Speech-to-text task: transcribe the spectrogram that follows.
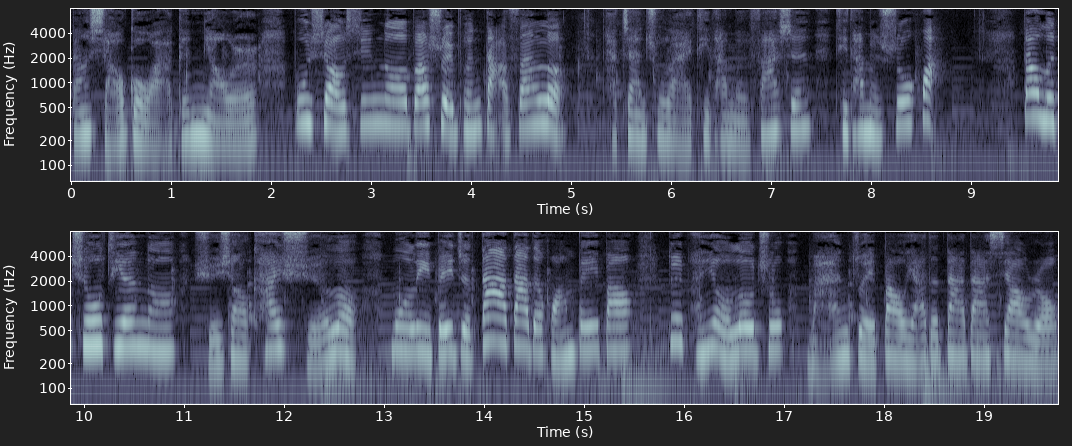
当小狗啊跟鸟儿不小心呢把水盆打翻了，他站出来替他们发声，替他们说话。到了秋天呢，学校开学了。茉莉背着大大的黄背包，对朋友露出满嘴龅牙的大大笑容。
